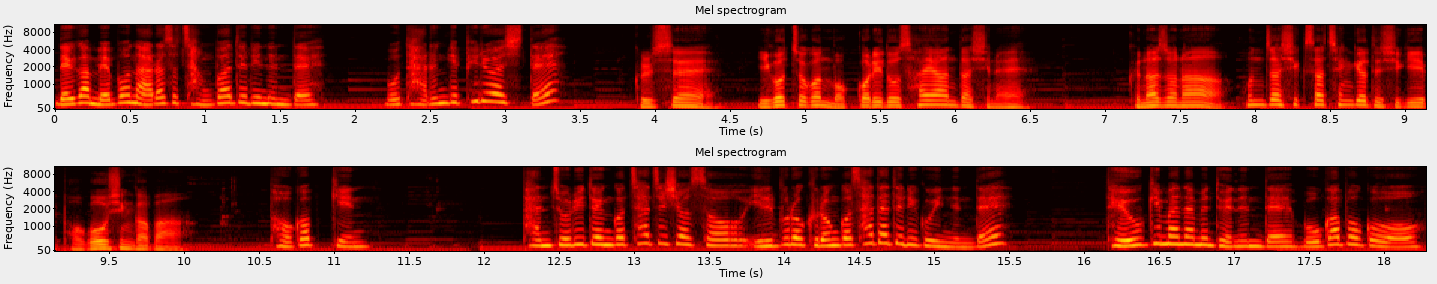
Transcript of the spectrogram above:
내가 매번 알아서 장 봐드리는데 뭐 다른 게 필요하시대? 글쎄, 이것저것 먹거리도 사야 한다시네. 그나저나 혼자 식사 챙겨 드시기 버거우신가 봐. 버겁긴. 반조리된 거 찾으셔서 일부러 그런 거 사다 드리고 있는데 데우기만 하면 되는데 뭐가 버거워.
